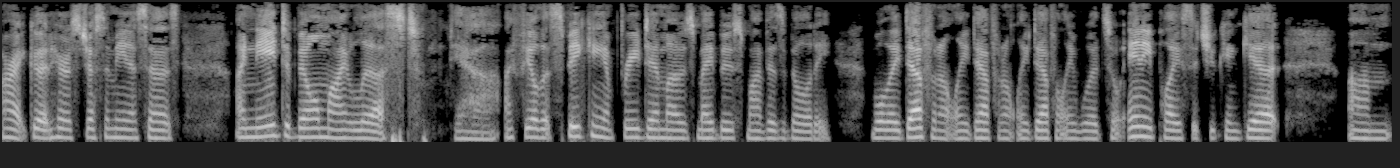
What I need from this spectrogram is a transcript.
All right. Good. Here's jessamina says i need to build my list yeah, I feel that speaking and free demos may boost my visibility. Well, they definitely, definitely, definitely would. So any place that you can get um,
